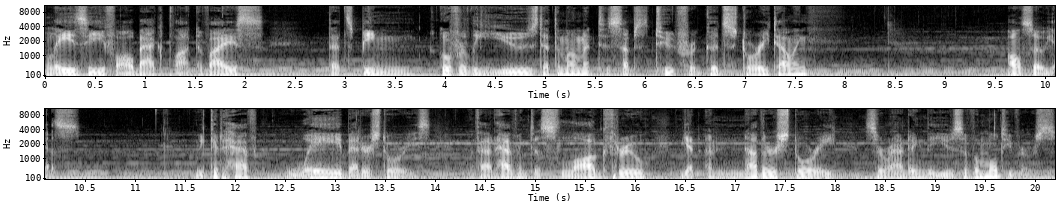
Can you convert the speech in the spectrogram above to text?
lazy fallback plot device that's being overly used at the moment to substitute for good storytelling? Also, yes. We could have way better stories without having to slog through yet another story surrounding the use of a multiverse.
